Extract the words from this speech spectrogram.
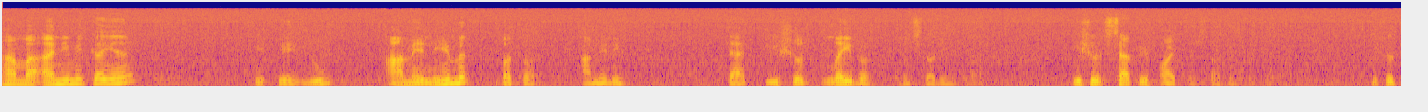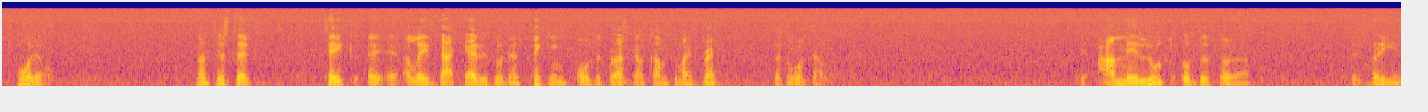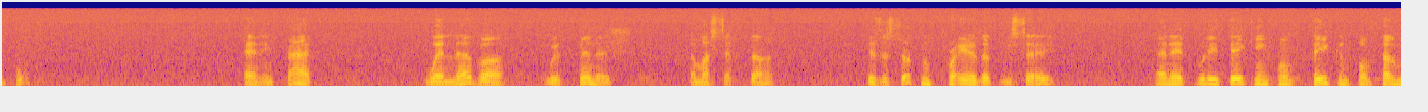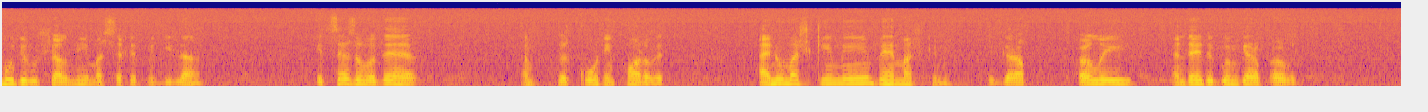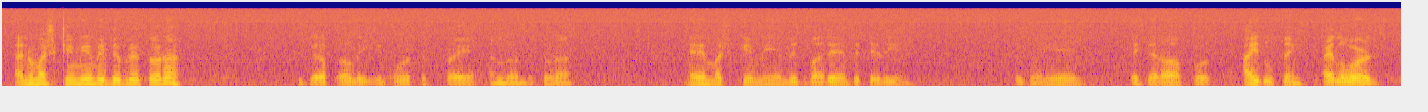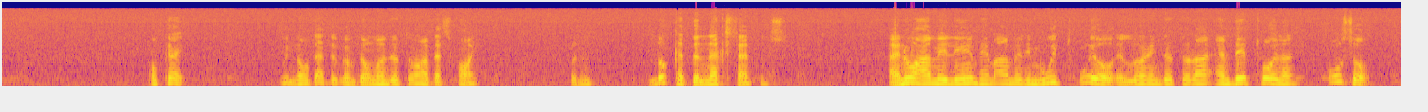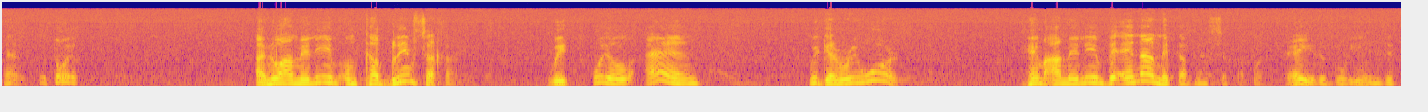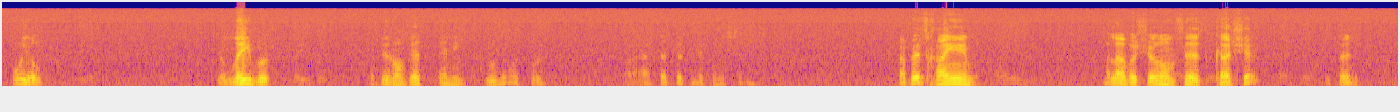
Hama'ani mikayem תהיו עמלים בתורה. עמלים. That you should labor in studying Torah. You should sacrifice for studying the Torah. You should toil. Not just to take a, a laid back attitude and thinking, oh, the Torah is going to come to my brain. It doesn't work that way. The amelut of the Torah is very important. And in fact, whenever we finish a Masechta, there's a certain prayer that we say, and it's really taken from taken from Talmud Yerushalmi Masechet Megillah. It says over there, I'm just quoting part of it. Anu. They get up early, and they, the women get up early. Anu mashkimim v'devrei Torah. They get up early in order to pray and learn the Torah. Hem mashkimim v'dvarim v'telim. The women, they get up for idle things, idle words. Okay, we know that. The women don't learn the Torah, that's fine. But Look at the next sentence. Anu amilim him amilim. We toil in learning the Torah, and they toil also. Eh, they toil. Anu amilim umkablim sacha. We toil and we get a reward. Him amilim ve'enam mekablim sacha. But they, the goyim, they toil, they labor, but they don't get any reward for it. That doesn't make any sense. Hafetz Chaim Allah Shalom says, kasher.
